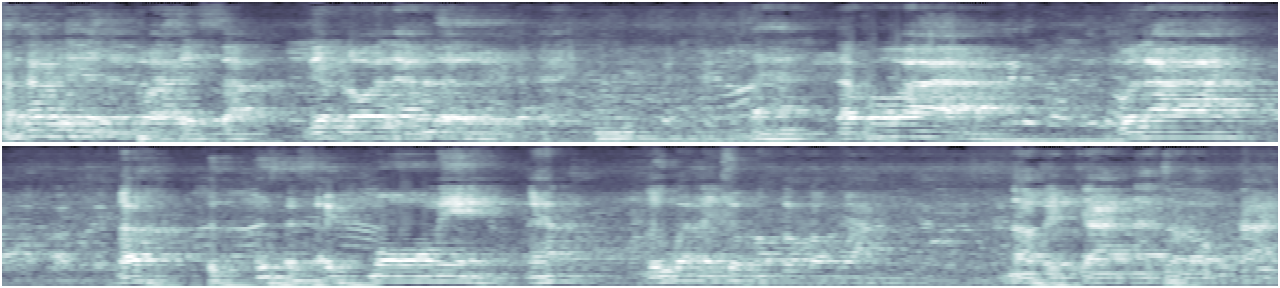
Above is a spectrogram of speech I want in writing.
นะครับเรื่องพอเสร็จสับเรียบร้อยแล้วเลยนะฮะแล้วเพราะว่าเวลาเราตึกโมงนี่นะครับหรือว่าในช่วงกลางวันเราเป็นการนะฉลองตาย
